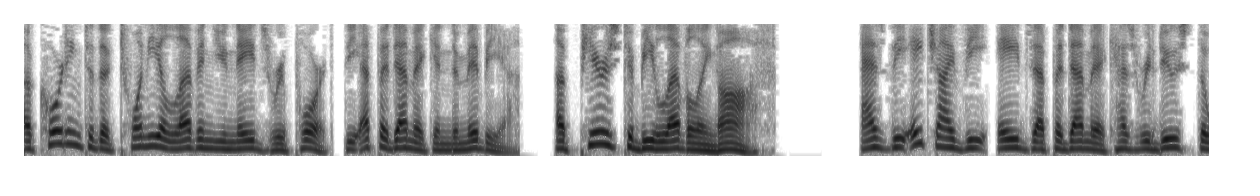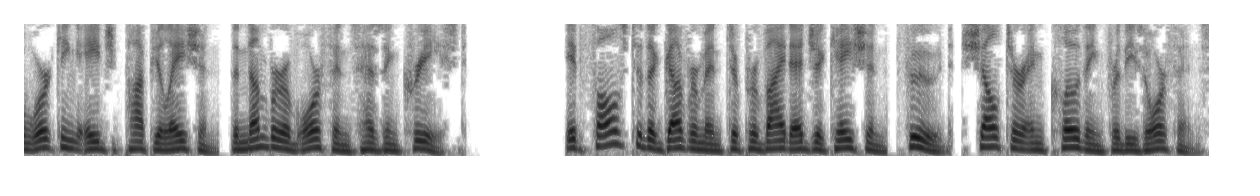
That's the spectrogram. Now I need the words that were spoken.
According to the 2011 UNAIDS report, the epidemic in Namibia appears to be leveling off. As the HIV, AIDS epidemic has reduced the working-aged population, the number of orphans has increased. It falls to the government to provide education, food, shelter and clothing for these orphans.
